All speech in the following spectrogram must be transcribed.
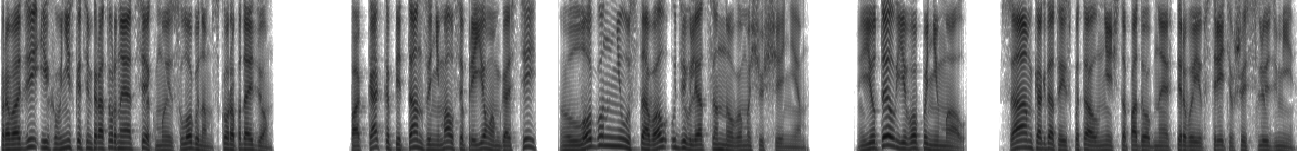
Проводи их в низкотемпературный отсек, мы с Логуном скоро подойдем. Пока капитан занимался приемом гостей, Логун не уставал удивляться новым ощущениям. Ютел его понимал. Сам когда-то испытал нечто подобное, впервые встретившись с людьми.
